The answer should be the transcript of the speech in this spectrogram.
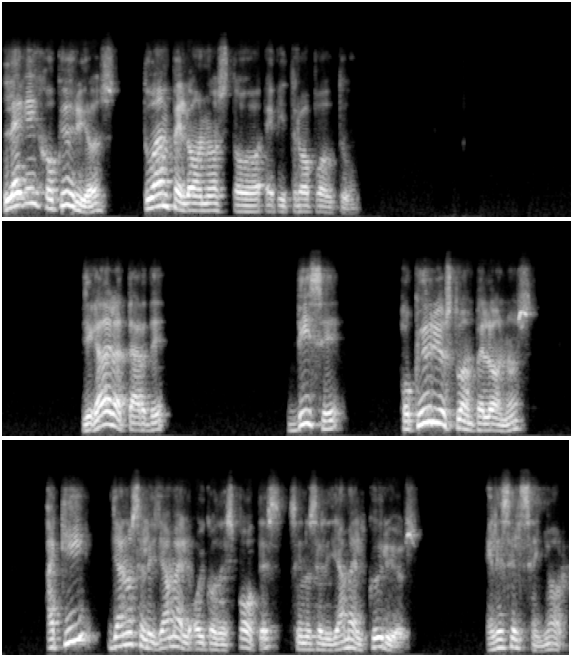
lege jocurios, tu ampelonos to epitropo tu. Llegada la tarde, dice Jocurios tuampelonos, aquí ya no se le llama el oicodespotes, sino se le llama el curios. Él es el Señor.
